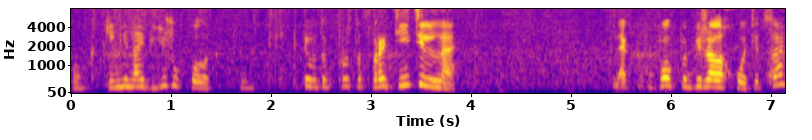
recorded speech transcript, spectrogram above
холод, как я ненавижу холод. Ты вот просто отвратительно. Так, волк побежал охотиться.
